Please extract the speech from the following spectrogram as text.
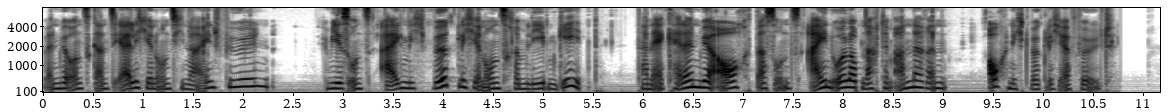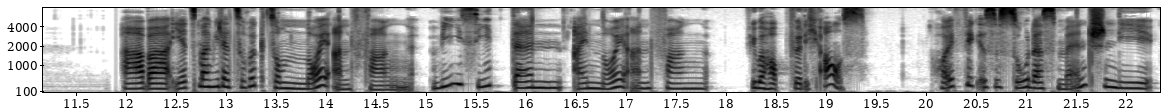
wenn wir uns ganz ehrlich in uns hineinfühlen, wie es uns eigentlich wirklich in unserem Leben geht, dann erkennen wir auch, dass uns ein Urlaub nach dem anderen auch nicht wirklich erfüllt. Aber jetzt mal wieder zurück zum Neuanfang. Wie sieht denn ein Neuanfang überhaupt für dich aus? Häufig ist es so, dass Menschen, die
